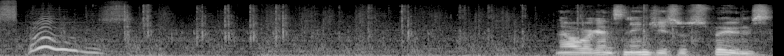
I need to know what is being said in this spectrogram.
Spoons. No, we're against ninjas with spoons.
